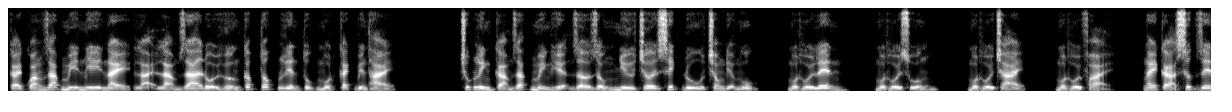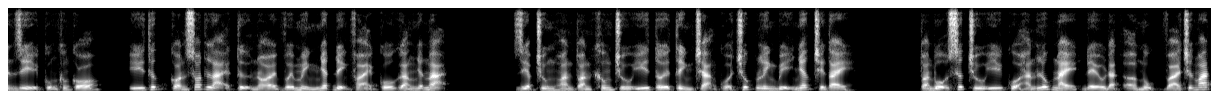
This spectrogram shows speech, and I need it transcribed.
Cái quang giáp mini này lại làm ra đổi hướng cấp tốc liên tục một cách biến thái. Trúc Linh cảm giác mình hiện giờ giống như chơi xích đu trong địa ngục, một hồi lên, một hồi xuống, một hồi trái, một hồi phải, ngay cả sức rên gì cũng không có, ý thức còn sót lại tự nói với mình nhất định phải cố gắng nhẫn lại. Diệp Trung hoàn toàn không chú ý tới tình trạng của Trúc Linh bị nhấc trên tay. Toàn bộ sức chú ý của hắn lúc này đều đặt ở mục và trước mắt.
